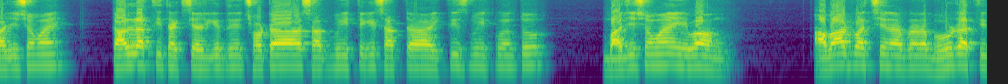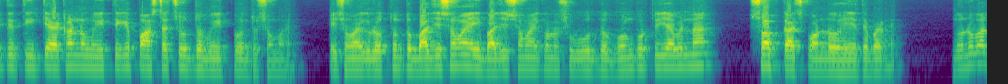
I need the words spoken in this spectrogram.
বাজে সময়। কাল রাত্রি থাকছে আজকের দিনে ছটা সাত মিনিট থেকে সাতটা একত্রিশ মিনিট পর্যন্ত বাজে সময় এবং আবার পাচ্ছেন আপনারা ভোর রাত্রিতে তিনটে একান্ন মিনিট থেকে পাঁচটা চোদ্দ মিনিট পর্যন্ত সময়। এই সময়গুলো অত্যন্ত বাজে সময়, এই বাজে সময় কোনো শুভ উদ্যোগ গ্রহণ করতে যাবেন না। সব কাজ পণ্ড হয়ে যেতে পারে। ধন্যবাদ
